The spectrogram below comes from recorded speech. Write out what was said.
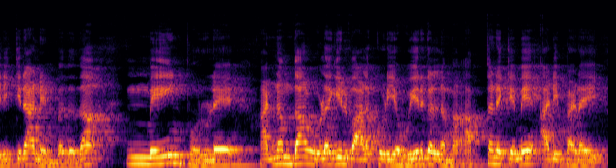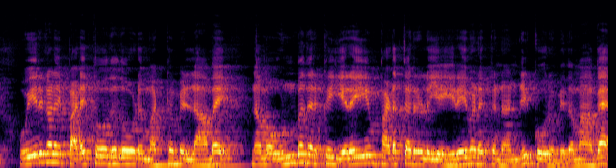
இருக்கிறான் என்பது தான் மெயின் பொருளே. அன்னம்தான் உலகில் வாழக்கூடிய உயிர்கள் நம்ம அத்தனைக்குமே அடிப்படை. உயிர்களை படைத்தோததோடு மட்டுமில்லாமல் நம்ம உண்பதற்கு இறையும் படத்தருளிய இறைவனுக்கு நன்றி கூறும் விதமாக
